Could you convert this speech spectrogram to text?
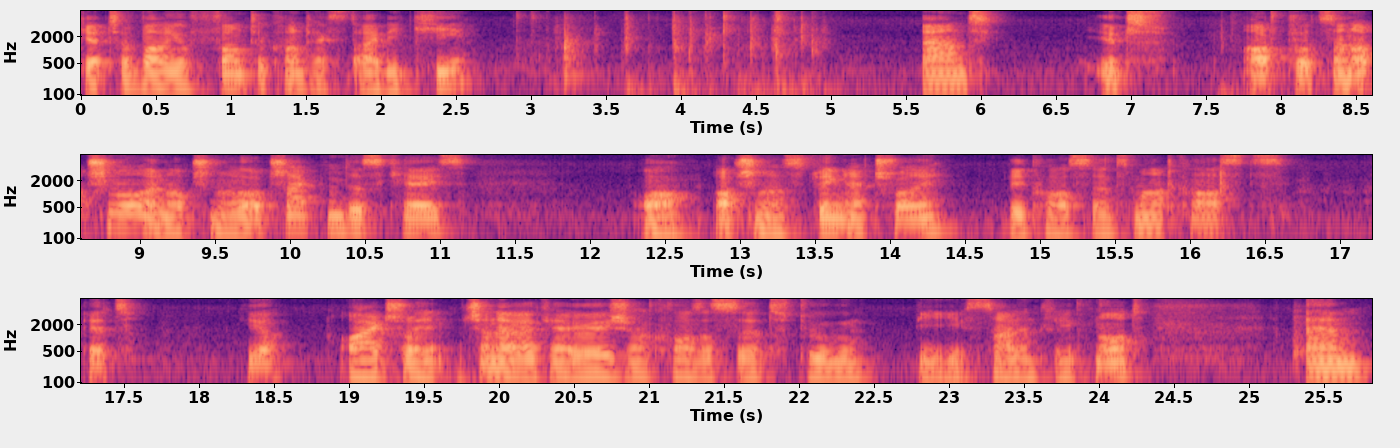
get a value from the context ID key and it outputs an optional, an optional object in this case, or optional string actually, because it smart casts it here, or actually generic erasure causes it to be silently ignored. Um,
